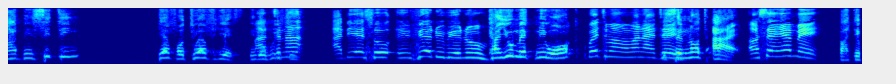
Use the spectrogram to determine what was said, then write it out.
I've been sitting here for 12 years in the matena wheelchair. adeɛ so mfeɛ du mmienu Can you make me walk? He said, Not I, ɔsɛ ɛnyɛ me but the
